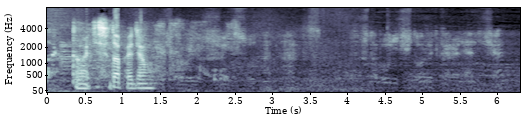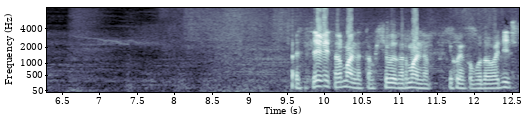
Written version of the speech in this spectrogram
Так, давайте сюда пойдем. Девять нормально, там хилы нормально, потихоньку буду водить.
